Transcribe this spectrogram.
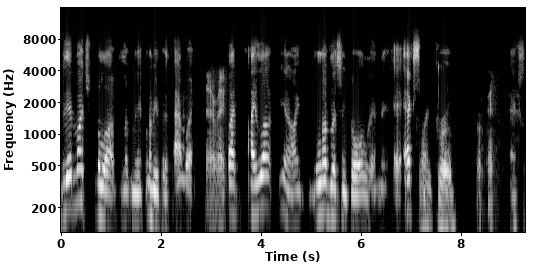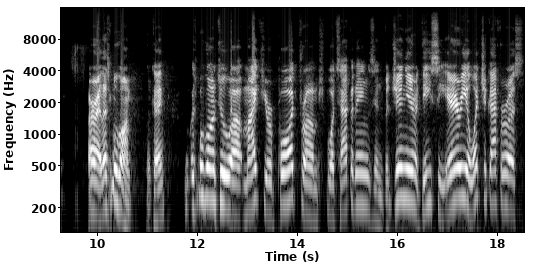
they're much beloved. Let me let me put it that way. All right. But I love you know I love listening to all of them. Excellent crew. Okay. Excellent. All right. Let's move on. Okay. Let's move on to uh, Mike. Your report from sports happenings in Virginia, D.C. area. What you got for us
